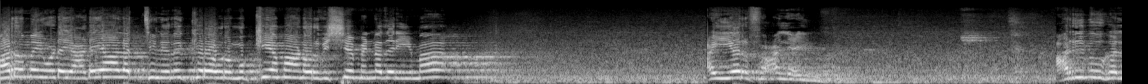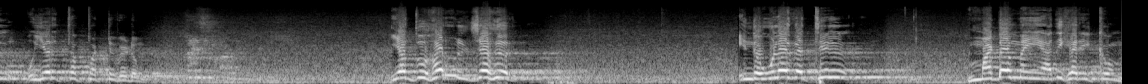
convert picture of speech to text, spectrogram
மறுமையுடைய அடையாளத்தில் இருக்கிற ஒரு முக்கியமான ஒரு விஷயம் என்ன தெரியுமா? ஐயர் அறிவுகள் உயர்த்தப்பட்டுவிடும் யதுஹருல் ஜஹர். இந்த உலகத்தில் மடமை அதிகரிக்கும்.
